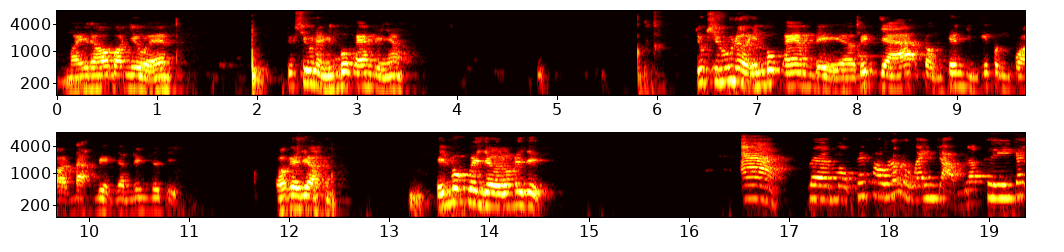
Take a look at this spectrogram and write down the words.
Máy đó bao nhiêu của em? Chút xíu này inbox em chị nha chút xíu nữa inbox em để ờ, biết giá cộng thêm những cái phần quà đặc biệt dành riêng cho chị. Ok chưa? Inbox bây giờ luôn đi chị. À về một cái khâu rất là quan trọng là khi các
